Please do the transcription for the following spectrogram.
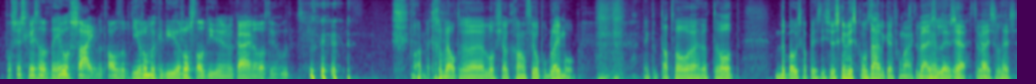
Volgens Suske wist altijd heel saai, omdat altijd op die Rommeke die rost altijd iedereen in elkaar en dan was het weer goed. Maar met geweld eh, los je ook gewoon veel problemen op. ik denk dat dat wel, eh, dat wel de boodschap is die Suske Wiske ons duidelijk heeft gemaakt. de wijze les. Ja, de Ja. wijze les.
